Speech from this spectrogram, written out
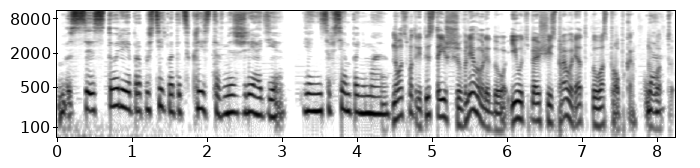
с историей пропустить мотоциклиста в межрядье? Я не совсем понимаю. Ну вот смотри, ты стоишь в левом ряду, и у тебя еще есть правый ряд, и у вас пробка. Да. Вот.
